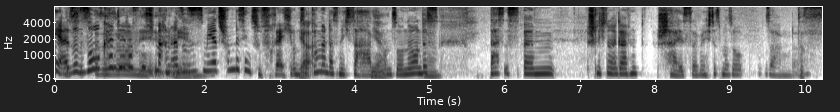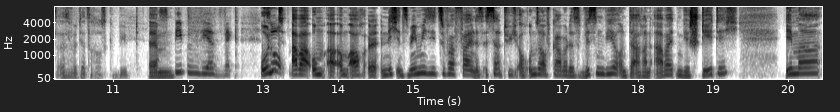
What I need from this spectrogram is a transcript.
nee, also so also könnt so, ihr das nicht nee, machen. Also nee. es ist mir jetzt schon ein bisschen zu frech und Ja. so kann man das nicht sagen Ja. und so, ne? Und das, Ja. das ist ähm, schlicht und ergreifend scheiße, wenn ich das mal so sagen darf. Das, das wird jetzt rausgebiebt. Das Ähm, bieben wir weg. Und, so, aber um, äh, um auch äh, nicht ins Mimisi zu verfallen, es ist natürlich auch unsere Aufgabe, das wissen wir und daran arbeiten wir stetig, immer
